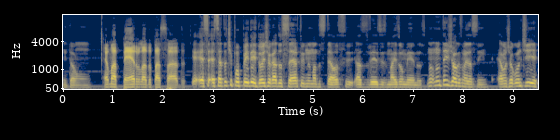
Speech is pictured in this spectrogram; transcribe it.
Então. É uma pérola do passado. Exceto, tipo, o Payday 2 jogado certo e no modo stealth, às vezes, mais ou menos. N não tem jogos mais assim. É um jogo onde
